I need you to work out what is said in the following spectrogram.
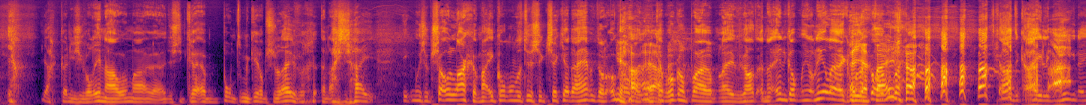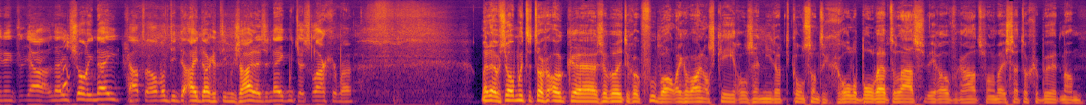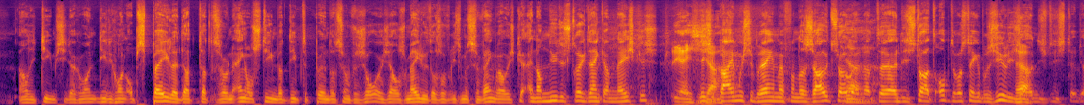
ja, kan hij zich wel inhouden. Maar eh, dus die pompt hem een keer op zijn lever. En hij zei, ik moest ook zo lachen. Maar ik kon ondertussen, ik zeg, ja, daar heb ik dan ook Ja, al. ja. Ik heb er ook al een paar op mijn leven gehad. En aan de ene kant moet je dan heel erg lachen. pijn? over- Het gaat ik eigenlijk niet. Je denkt, ja, nee, sorry, nee, gaat wel. Want die, hij dacht dat hij moest huilen. Hij zei, nee, ik moet juist lachen. Maar, maar zo moet het toch ook, eh, zo wil je toch ook voetballen. Gewoon als kerels en niet dat constante grollenbol. We hebben het er laatst weer over gehad. Van, wat is dat toch gebeurd, man? Al die teams die er gewoon, die er gewoon op spelen. Dat, dat zo'n Engels team, dat dieptepunt, dat zo'n verzorger zelfs meedoet alsof er iets met zijn wenkbrauw is. En dan nu dus terugdenken aan Neeskens. Jezus, Die ze bij moesten brengen met van dat zout zo. Ja. En dat, eh, die staat op, dat was tegen Brazilië Ja. zo. Die,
